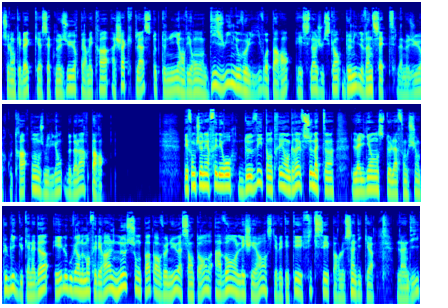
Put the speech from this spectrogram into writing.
Selon Québec, cette mesure permettra à chaque classe d'obtenir environ 18 nouveaux livres par an et cela jusqu'en 2027. La mesure coûtera 11 millions de dollars par an. Des fonctionnaires fédéraux devaient entrer en grève ce matin. L'Alliance de la fonction publique du Canada et le gouvernement fédéral ne sont pas parvenus à s'entendre avant l'échéance qui avait été fixée par le syndicat. Lundi,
